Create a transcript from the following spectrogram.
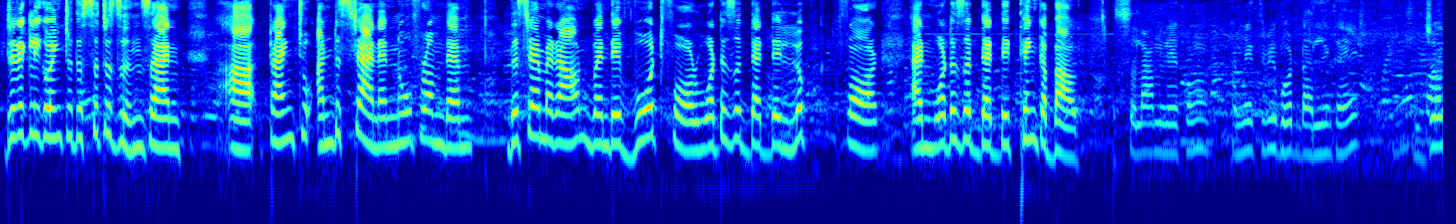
directly going to the citizens and uh, trying to understand and know from them this time around when they vote for what is it that they look for and what is it that they think about. असलकुम हमें तो भी वोट डालने गए जो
